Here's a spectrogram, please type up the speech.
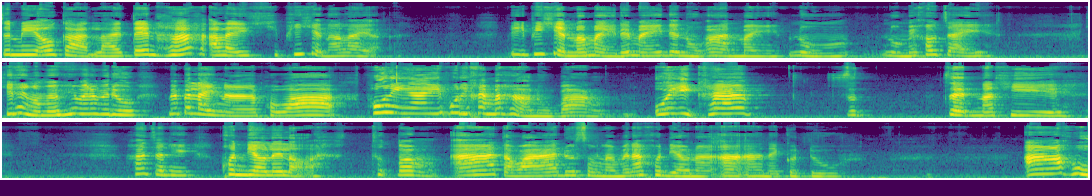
จะมีโอกาสไลเต้นฮะอะไรพี่เขียนอะไรอะพี่พี่เขียนมาใหม่ได้ไหมเดี๋ยวหนูอ่านใหม่หนูหนูไม่เข้าใจ คิดถึงน้องเมลพี่ไม่ได้ไปดู ไม่เป็นไรนะ เพราะว่าพรุ่งนี้ไงพรุ่งนี้ใครมาหาหนูบ้าง อุ้ยอีกแค่เจ็ดนาทีห้านาทีคนเดียวเลยเหรอ ถูกต้องอ่าแต่ว่าดูทรงแล้วไม่น่าคนเดียวนะ อ่าอ่าไหนกดดูอาหู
